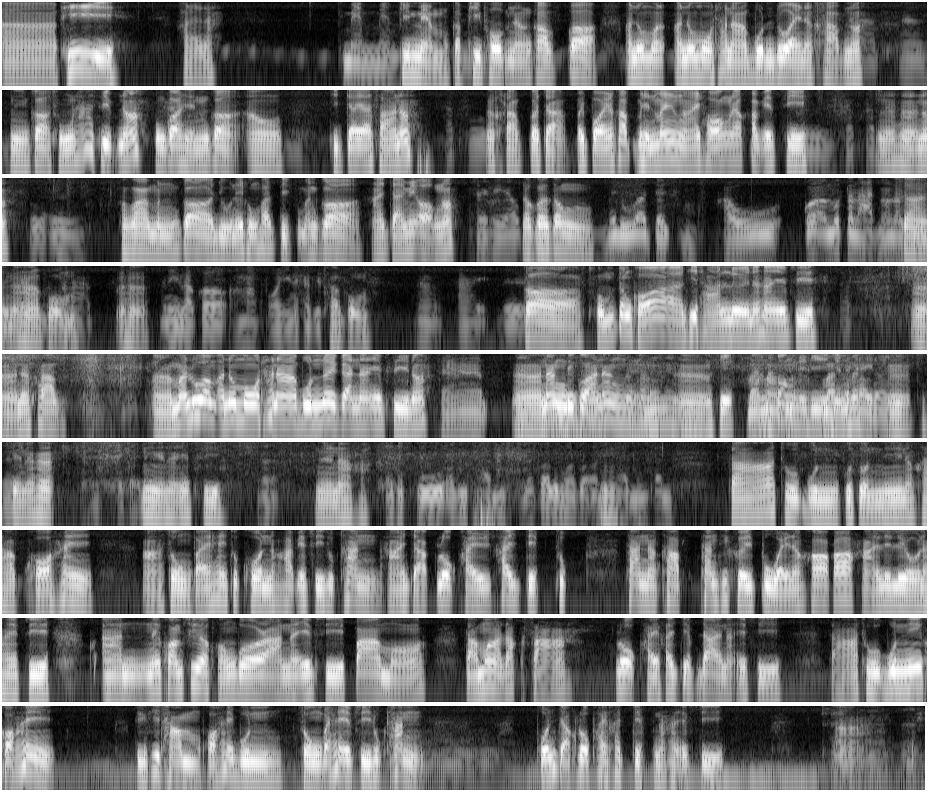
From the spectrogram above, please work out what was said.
อ่าพี่อะไรนะแมมแมมพี่แหม่มกับพี่ภพบนะครับ ก็อนุโมอนุโมทนาบุญด้วยนะครับ เนาะครับอ่านี่ก็ถุงห้าสิบเนาะผมก็เห็นก็เอาจิตใจอาสาเนาะครับผมนะครับ ก็จะไปปล่อยนะครับ เห็นไหมหงายท้องแล้วครับเอซีเออครับครับนะฮะเนาะ เพราะว่าเออเพราะว่ามันก็อยู่ในถุงพลาสติกมันก็หายใจไม่ออกเนาะใช่แล้วแล้วก็ต้อง ไม่รู้ว่าจะเขาก็รถตลาดเนาะเราใช่ซื้อนะฮะจากรถผมตลาดนะฮะอันนี้เราก็เอามาปล่อยนะครับ FC ครับผมอ่าใช่เลยก็ผมต้องขออธิษฐานเลยนะฮะเอฟซีครับอ่านะครับอ่ามาร่วมอนุโมทนาบุญด้วยกันนะเอฟซีเนาะครับอ่านั่งดีกว่านั่งนะครับนั่งๆอ่าโอเคมาตั้งมากล้องดีๆมาเห็นไหมใกล้ๆหน่อยอ่าโอเคนะฮะนี่นะเอฟซีอ่า นี่นะครับให้ทัพภูอธิษฐานแล้วก็ลุงหวาก็อธิษฐานเหมือนกัน สาธุบุญกุศลนี้นะครับ ขอให้อ่าส่งไปให้ทุกคนนะครับเอฟซีทุกท่านหายจากโรคภัยไข้เจ็บทุกท่านนะครับ ท่านที่เคยป่วยนะครับก็หายเร็วๆนะเอฟซีอ่าในความเชื่อของโบราณนะเอฟซีป้าหมอ สามารถรักษาโรคภัยไข้เจ็บได้นะเอฟซีสาธุบุญนี้ขอให้สิ่งที่ทำขอให้บุญส่งไปให้เอฟซีทุกท่าน พ้นจากโรคภัยไข้เจ็บนะฮะเอฟซีอ่า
